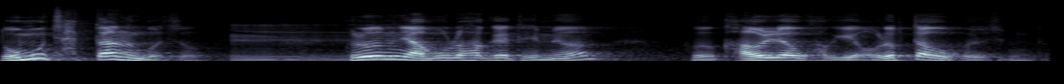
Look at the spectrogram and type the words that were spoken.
너무 잦다는 거죠. 음. 그런 야구를 하게 되면 그 가을 야구 가기 어렵다고 보여집니다.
